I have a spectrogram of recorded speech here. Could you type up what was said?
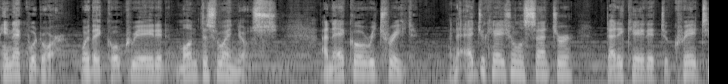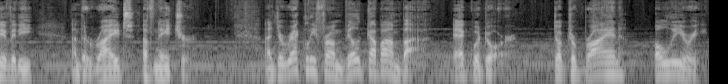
in Ecuador, where they co created Montesueños, an eco retreat, an educational center dedicated to creativity and the rights of nature. And directly from Vilcabamba, Ecuador, Dr. Brian O'Leary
